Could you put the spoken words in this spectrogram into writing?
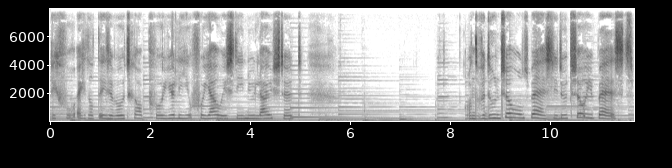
Ik voel echt dat deze boodschap voor jullie of voor jou is die nu luistert. Want we doen zo ons best. Je doet zo je best.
